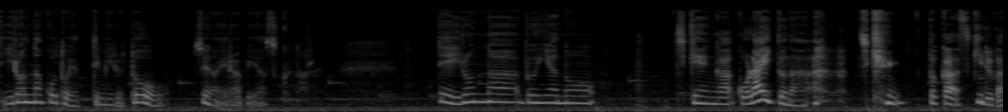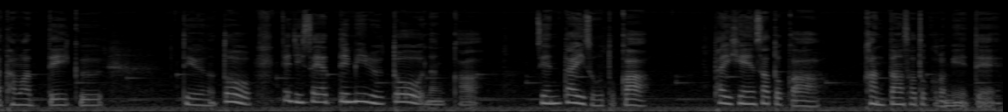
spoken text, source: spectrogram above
いろんなことをやってみるとそういうのを選びやすくなる。でいろんな分野の知見がこうライトな 知見とかスキルが溜まっていくっていうのとで実際やってみるとなんか全体像とか大変さとか簡単さとかが見えて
